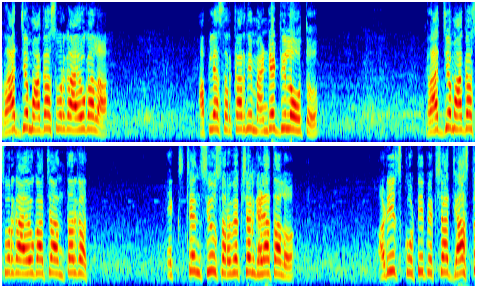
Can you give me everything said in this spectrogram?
राज्य मागासवर्ग आयोगाला आपल्या सरकारने मॅन्डेट दिलं होतं. राज्य मागासवर्ग आयोगाच्या अंतर्गत एक्सटेन्सिव्ह सर्वेक्षण घेण्यात आलं. अडीच कोटीपेक्षा जास्त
